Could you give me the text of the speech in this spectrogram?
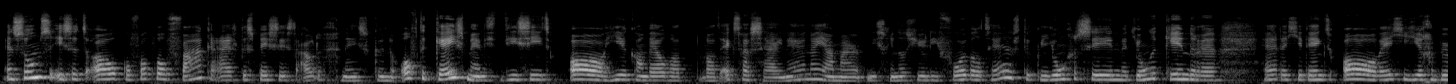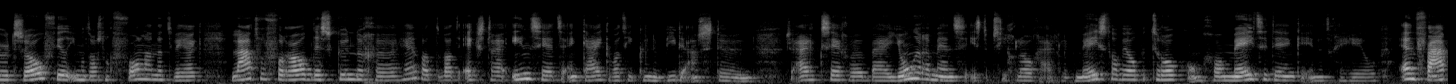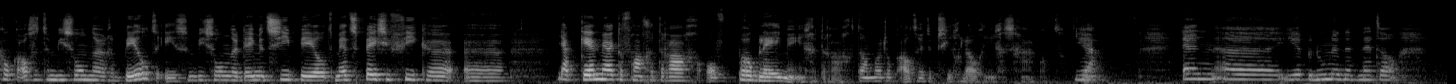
En soms is het ook, of ook wel vaker eigenlijk, de specialist oudergeneeskunde of de case manager die ziet, oh, hier kan wel wat, wat extra's zijn. Hè? Nou ja, maar misschien als jullie voorbeeld, hè, een stuk een jong gezin met jonge kinderen, hè, dat je denkt, oh, weet je, hier gebeurt zoveel, iemand was nog vol aan het werk. Laten we vooral deskundigen hè, wat, wat extra inzetten en kijken wat die kunnen bieden aan steun. Dus eigenlijk zeggen we, bij jongere mensen is de psycholoog eigenlijk meestal wel betrokken om gewoon mee te denken in het geheel. En vaak ook als het een bijzonder beeld is, een bijzonder dementiebeeld met specifieke uh, ja, kenmerken van gedrag of problemen in gedrag, dan wordt ook altijd de psycholoog ingeschakeld. Ja. En uh, je benoemde het net al.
